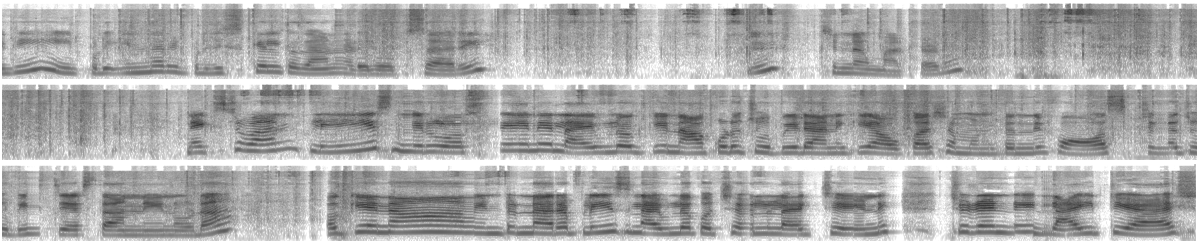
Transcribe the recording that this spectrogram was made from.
ఇది ఇప్పుడు ఇన్నర్ ఇప్పుడు తీసుకెళ్తుందా అని అడుగు ఒకసారి. చిన్నగా మాట్లాడు. నెక్స్ట్ వన్ ప్లీజ్ మీరు వస్తేనే లైవ్లోకి నాకు కూడా చూపించడానికి అవకాశం ఉంటుంది. ఫాస్ట్గా చూపించేస్తాను నేను కూడా. ఓకేనా? వింటున్నారా? ప్లీజ్ లైవ్లోకి వచ్చే వాళ్ళు లైక్ చేయండి. చూడండి లైట్ యాష్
